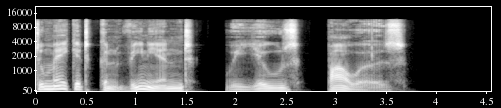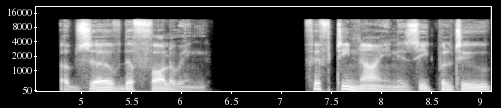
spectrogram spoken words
To make it convenient, we use powers. Observe the following. 59 is equal to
